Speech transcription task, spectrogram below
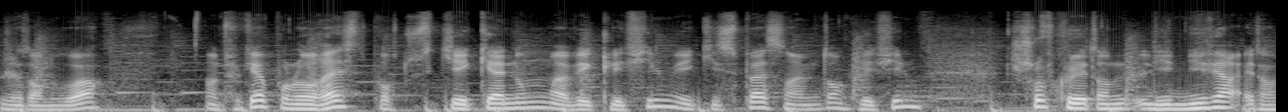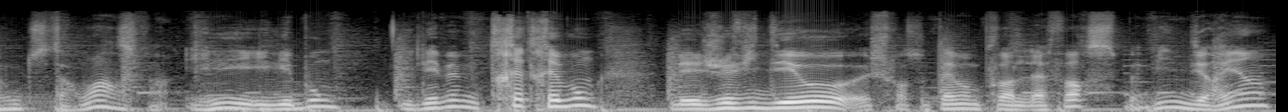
j'attends de voir. En tout cas, pour le reste, pour tout ce qui est canon avec les films et qui se passe en même temps que les films, je trouve que l'univers étendu de Star Wars, il, est, bon. Il est même très très bon. Les jeux vidéo, je pense notamment au pouvoir de la force, bah, mine de rien,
